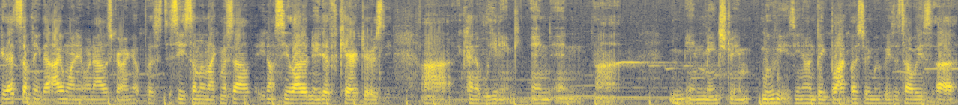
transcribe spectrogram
that's something that I wanted when I was growing up was to see someone like myself. You don't see a lot of native characters uh, kind of leading in in uh, in mainstream movies. You know, in big blockbuster movies, it's always uh,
